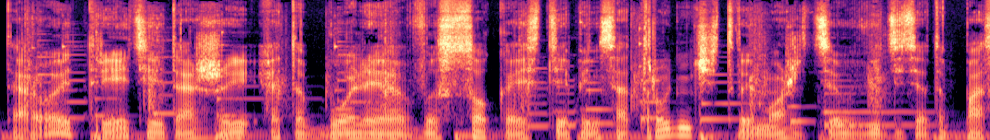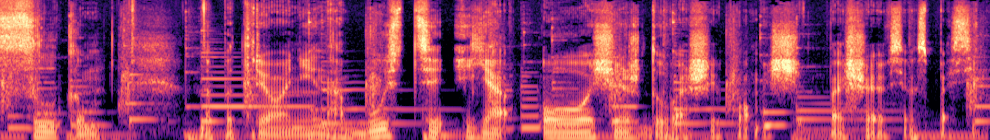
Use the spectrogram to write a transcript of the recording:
Второй и третий этажи – это более высокая степень сотрудничества, и можете увидеть это по ссылкам на Patreon е и на Boosty, и я очень жду вашей помощи. Большое всем спасибо.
